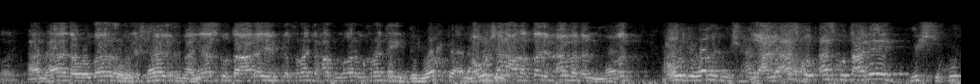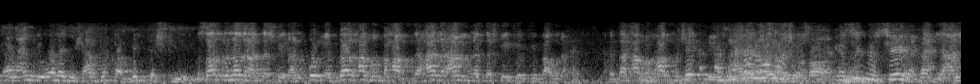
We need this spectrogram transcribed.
طيب. هل هذا مبرر للشيخ أن يسكت عليه في إخراج حرف من غير؟ طب دلوقتي أنا ما أقولش أنا على الطالب أبدا عندي ولد مش عارف يعني يقرأ. أسكت أسكت عليه؟ مش سكوت أنا عندي ولد مش عارف يقرأ بالتشكيل. بصرف النظر عن التشكيل هنقول إبدال حرف بحرف. ده هذا أهم من التشكيل في- بعض الأحيان. إبدال حرف بحرف شيء مش يا سيدنا الشيخ. يعني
